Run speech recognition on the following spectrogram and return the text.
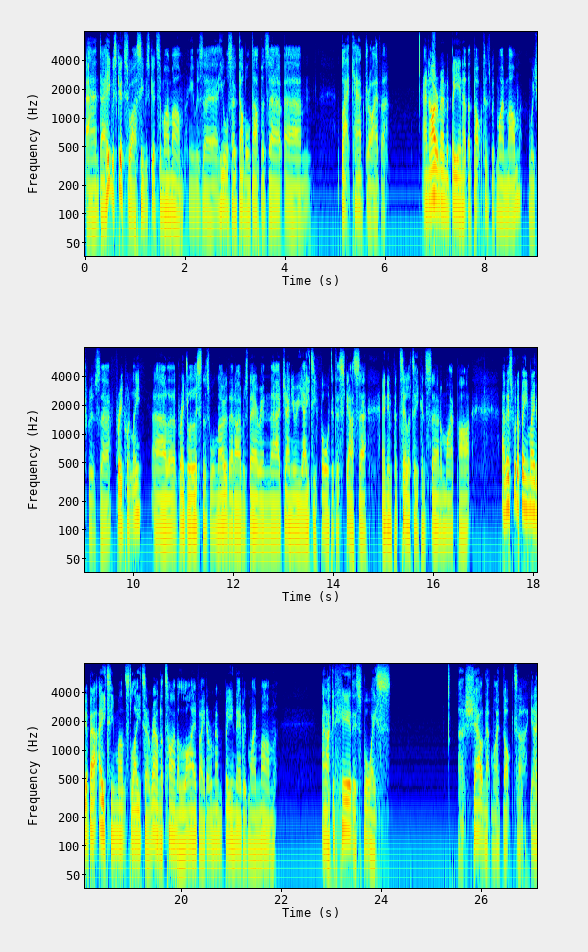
And uh, he was good to us. He was good to my mum. He was. Uh, he also doubled up as a um, black cab driver. And I remember being at the doctor's with my mum, which was uh, frequently. Uh, the regular listeners will know that I was there in uh, January '84 to discuss uh, an infertility concern on my part. And this would have been maybe about 18 months later, around the time of Live Aid. I remember being there with my mum, and I could hear this voice uh, shouting at my doctor, you know,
